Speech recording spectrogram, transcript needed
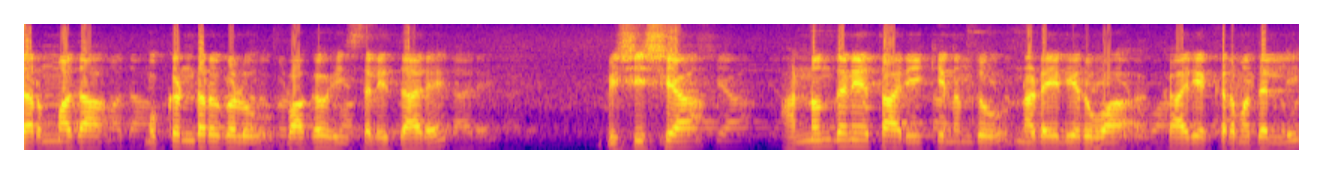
ಧರ್ಮದ ಮುಖಂಡರುಗಳು ಭಾಗವಹಿಸಲಿದ್ದಾರೆ. ವಿಶಿಷ್ಯ ಹನ್ನೊಂದನೇ ತಾರೀಕಿನಂದು ನಡೆಯಲಿರುವ ಕಾರ್ಯಕ್ರಮದಲ್ಲಿ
